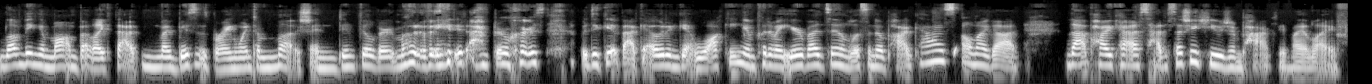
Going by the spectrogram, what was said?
love being a mom but like that my business brain went to mush and didn't feel very motivated afterwards but to get back out and get walking and putting my earbuds in and listen to a podcast oh my god that podcast had such a huge impact in my life.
